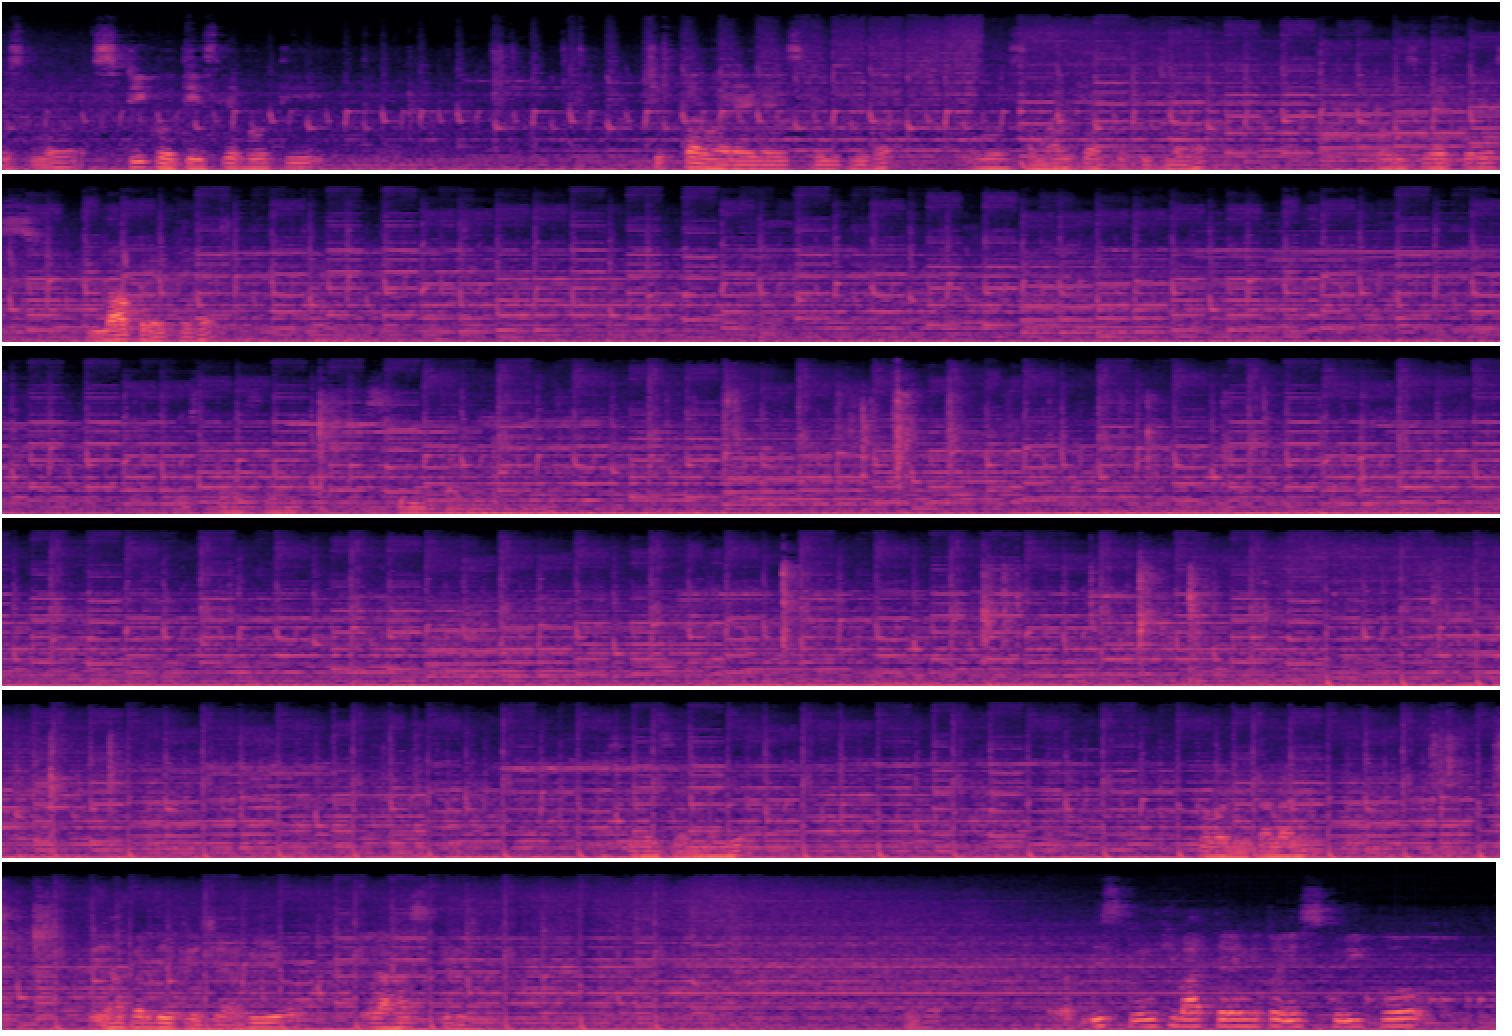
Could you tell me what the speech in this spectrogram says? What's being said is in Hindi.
इसमें स्टिक होती है, इसलिए बहुत ही चिपका हुआ रहेगा स्क्रीन के ऊपर सामान के आपको खींचना है। और इसमें पूरे लॉक रहते हैं। निकाला है। तो यहाँ पर देख लीजिए, अभी ये रहा स्क्रीन अब इस स्क्रीन की बात करेंगे तो इस स्क्रीन को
